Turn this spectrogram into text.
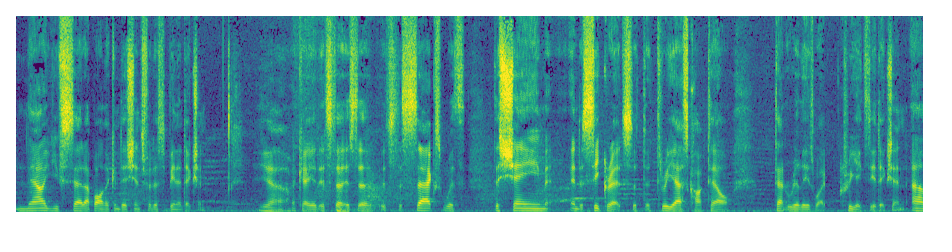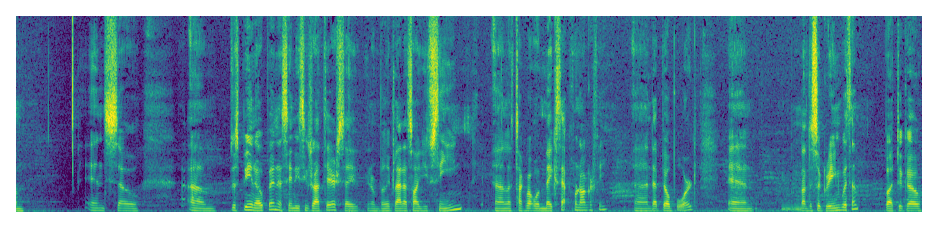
now you've set up all the conditions for this to be an addiction. Yeah. Okay, it, it's the it's the it's the sex with the shame and the secrets, the, the three S cocktail, that really is what creates the addiction. Um, and so, um, just being open and saying these things out there. Say, you know, I'm really glad that's all you've seen. Uh, let's talk about what makes that pornography, uh, that billboard, and not disagreeing with them, but to go,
